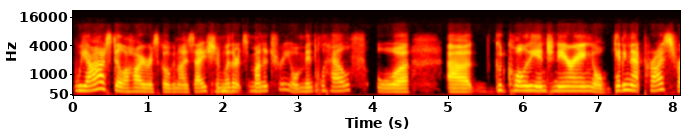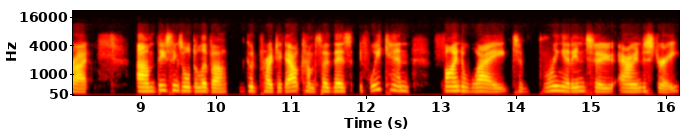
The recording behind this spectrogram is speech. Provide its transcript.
we are still a high risk organization, mm. whether it's monetary or mental health or uh, good quality engineering or getting that price right um, these things all deliver good project outcomes. So there's if we can find a way to bring it into our industry,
